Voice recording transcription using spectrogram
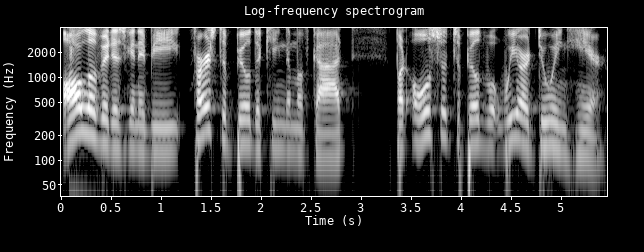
All of it is going to be first to build the kingdom of God, but also to build what we are doing here.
